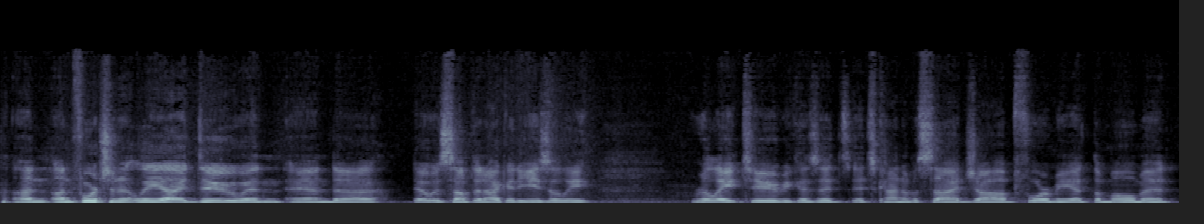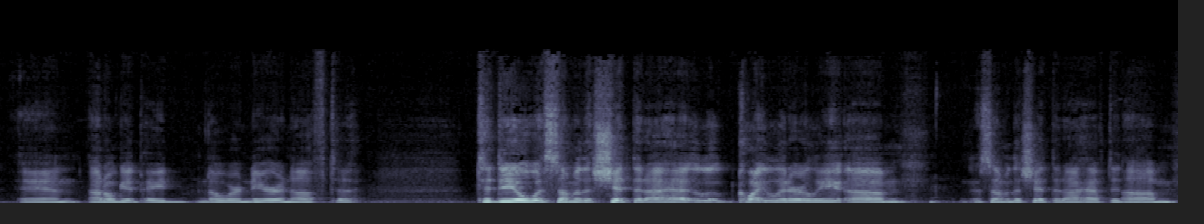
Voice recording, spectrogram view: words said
so- un- unfortunately, I do, and and uh, it was something I could easily relate to because it's it's kind of a side job for me at the moment, and I don't get paid nowhere near enough to to deal with some of the shit that I had, quite literally, um, some of the shit that I have to. Um,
